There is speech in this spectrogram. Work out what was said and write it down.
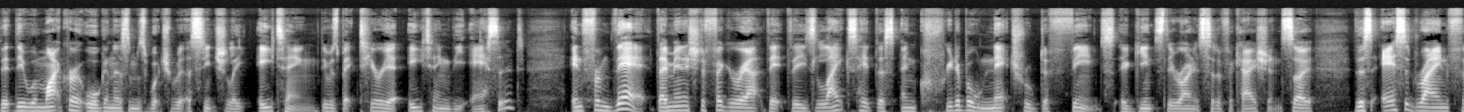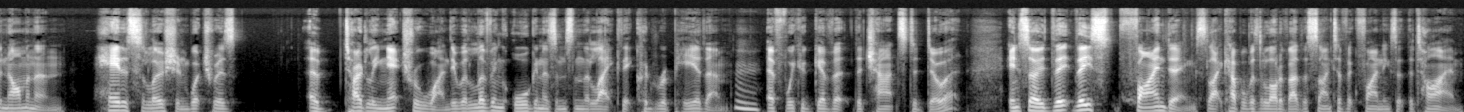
that there were microorganisms which were essentially eating, there was bacteria eating the acid. And from that, they managed to figure out that these lakes had this incredible natural defense against their own acidification. So, this acid rain phenomenon had a solution, which was a totally natural one. There were living organisms in the lake that could repair them if we could give it the chance to do it. And so th- these findings, like coupled with a lot of other scientific findings at the time,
